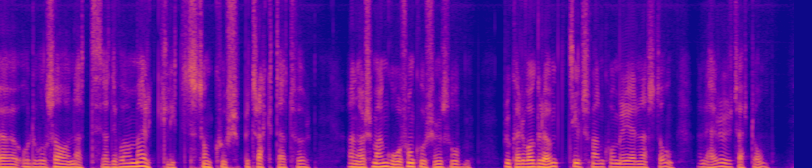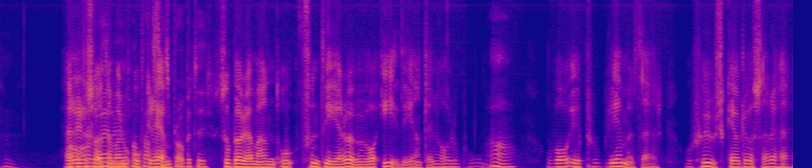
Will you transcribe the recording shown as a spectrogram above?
Uh, och då sa hon att ja, det var märkligt som kurs betraktat. För annars man går från kursen så brukar det vara glömt tills man kommer igen nästa gång. Men här är det tvärtom. Mm. Här ja, är det så att när man åker hem så börjar man fundera över vad är det egentligen jag håller på med. Ja. Och vad är problemet där? Och hur ska jag lösa det här?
